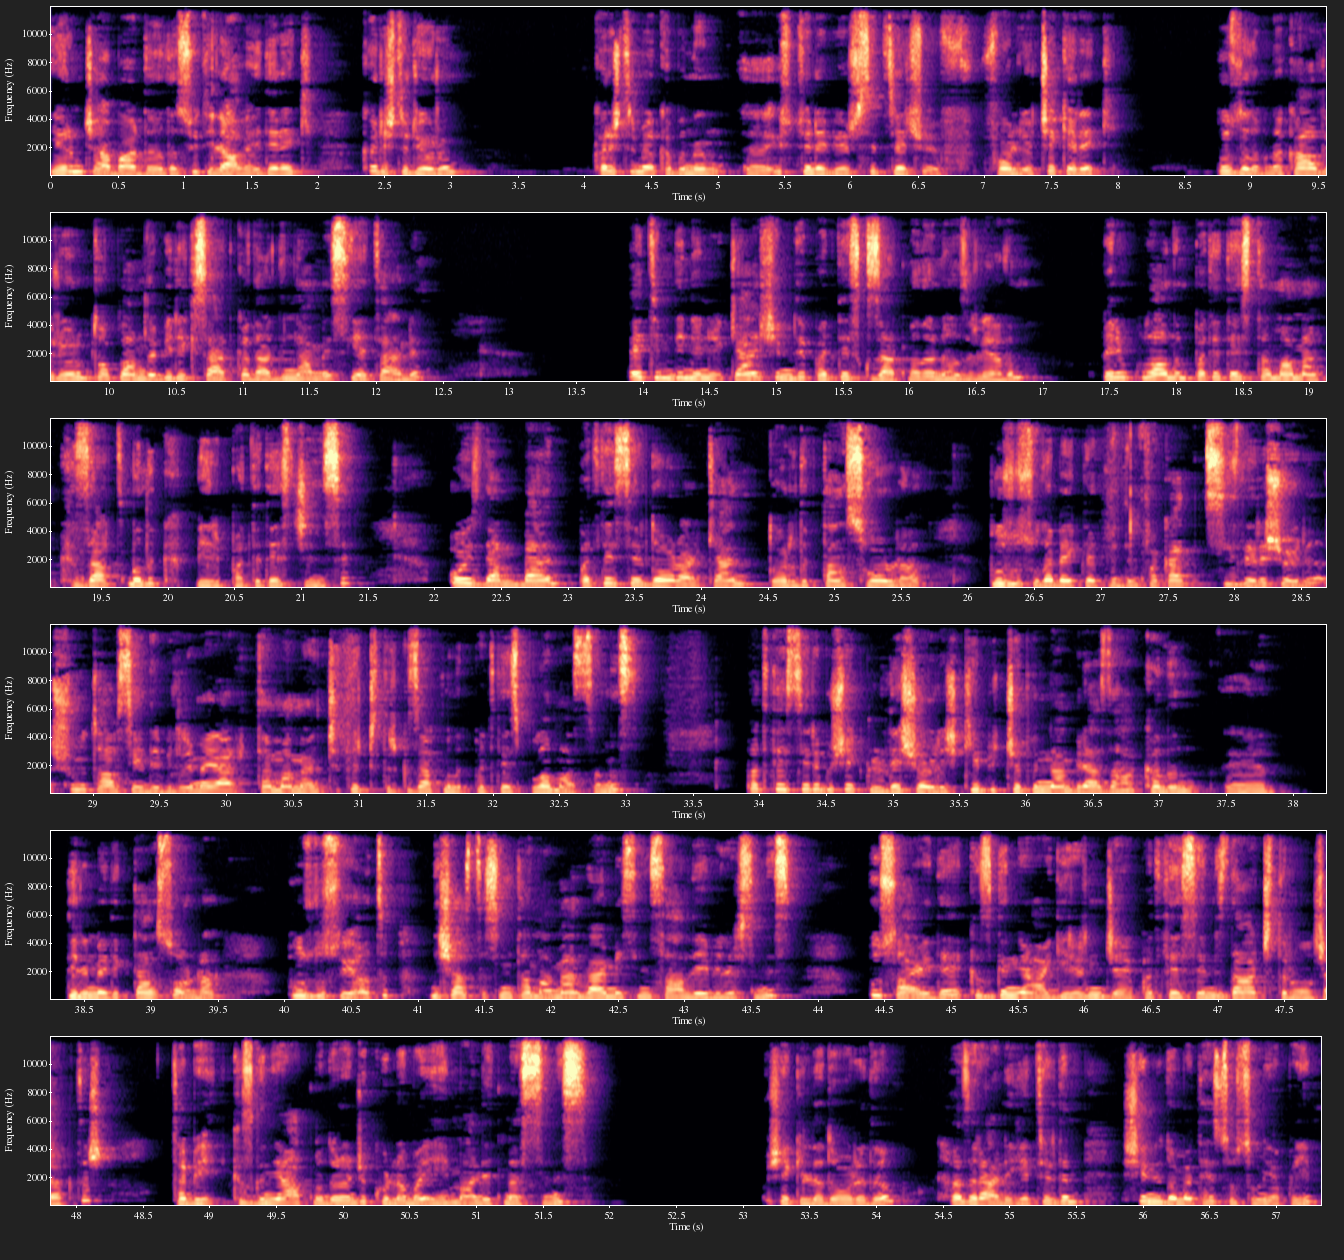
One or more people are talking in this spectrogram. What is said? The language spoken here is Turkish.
Yarım çay bardağı da süt ilave ederek karıştırıyorum. Karıştırma kabının e, üstüne bir streç folyo çekerek buzdolabına kaldırıyorum. Toplamda 1-2 saat kadar dinlenmesi yeterli. Etim dinlenirken şimdi patates kızartmalarını hazırlayalım. Benim kullandığım patates tamamen kızartmalık bir patates cinsi. O yüzden ben patatesleri doğrarken, doğradıktan sonra buzlu suda bekletmedim. Fakat sizlere şöyle şunu tavsiye edebilirim. Eğer tamamen çıtır çıtır kızartmalık patates bulamazsanız patatesleri bu şekilde şöyle kibrit çöpünden biraz daha kalın e, dilimledikten sonra buzlu suya atıp nişastasını tamamen vermesini sağlayabilirsiniz. Bu sayede kızgın yağ girince patatesleriniz daha çıtır olacaktır. Tabi kızgın yağ atmadan önce kurulamayı ihmal etmezsiniz. Bu şekilde doğradım. Hazır hale getirdim. Şimdi domates sosumu yapayım.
